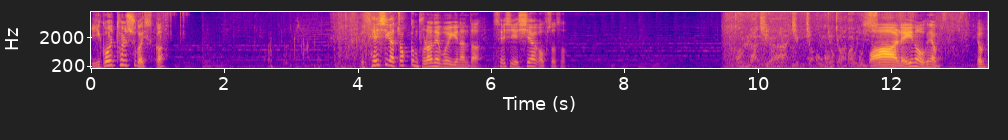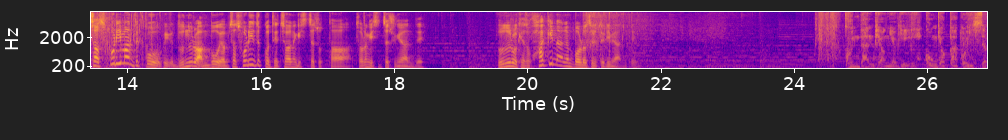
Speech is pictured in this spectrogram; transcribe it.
이걸 털 수가 있을까? 3시가 조금 불안해 보이긴 한다. 3시에 시야가 없어서. 와 레이너 그냥 염차 소리만 듣고 그러니까 눈으로 안 보고 염차 소리 듣고 대처하는 게 진짜 좋다. 저런 게 진짜 중요한데. 눈으로 계속 확인하는 버릇을 들이면 안돼 병력이 공격받고 있음.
